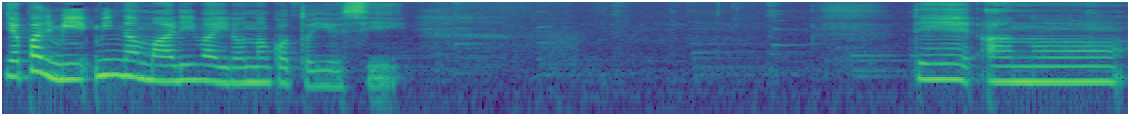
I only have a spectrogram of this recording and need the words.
やっぱりみみんな周りはいろんなこと言うしであの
